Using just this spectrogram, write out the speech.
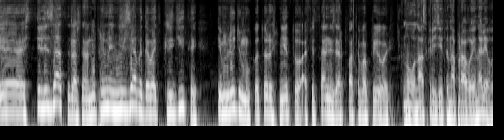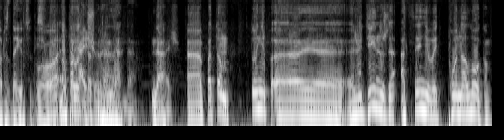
э, стилизация должна. Например, нельзя выдавать кредиты тем людям, у которых нет официальной зарплаты в априори. Ну, у нас кредиты направо и налево раздаются до сих пор. О, Ну, это пока вот еще, да, да. да. еще. А, потом, кто не, э, людей нужно оценивать по налогам.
